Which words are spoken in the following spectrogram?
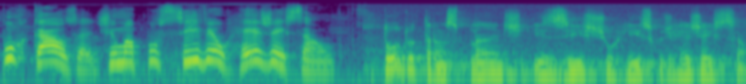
por causa de uma possível rejeição. Todo transplante existe o risco de rejeição.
